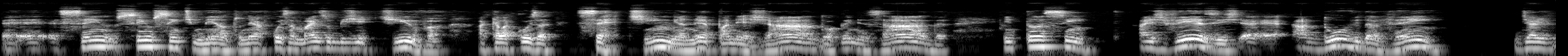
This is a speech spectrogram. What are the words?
É, é sem, sem o sentimento, né? A coisa mais objetiva, aquela coisa certinha, né? Planejada, organizada. Então, assim, às vezes é, a dúvida vem de,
